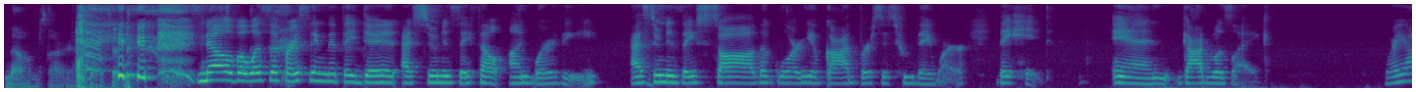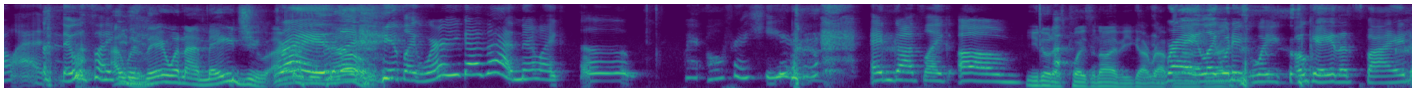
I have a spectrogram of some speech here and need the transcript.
No, I'm sorry. I can't say that. no, but what's the first thing that they did as soon as they felt unworthy? As soon as they saw the glory of God versus who they were, they hid. And God was like, Where y'all at? They was like, I was there when I made you. I right. already It's know. like, he's like, Where are you guys at? And they're like, um, we're over here. and God's like, um, you know that's poison ivy. You got wrapped right like you, what right? is wait okay that's fine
